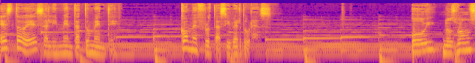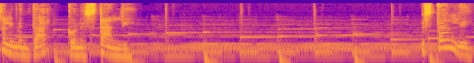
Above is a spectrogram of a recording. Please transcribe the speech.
Esto es Alimenta tu mente. Come frutas y verduras. Hoy nos vamos a alimentar con Stanley. Stanley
